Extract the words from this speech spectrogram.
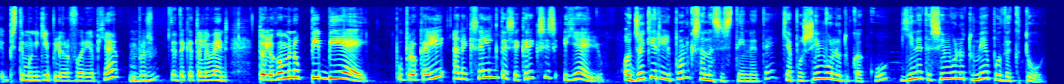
επιστημονική πληροφορία πια, μήπως δεν τα καταλαβαίνεις, το λεγόμενο PBA, που προκαλεί ανεξέλεγκτες εκρήξεις γέλιου. Ο Τζόκερ λοιπόν ξανασυστήνεται και από σύμβολο του κακού γίνεται σύμβολο του μη αποδεκτού.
